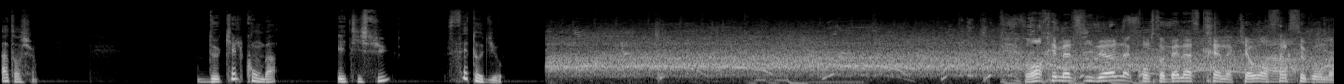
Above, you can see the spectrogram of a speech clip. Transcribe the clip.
Attention. De quel combat est issu cet audio Jorge Masvidal contre Ben Askren, KO en 5 secondes.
